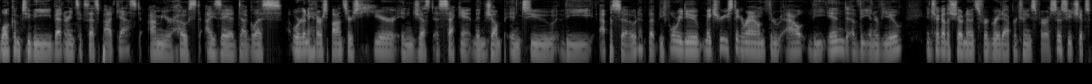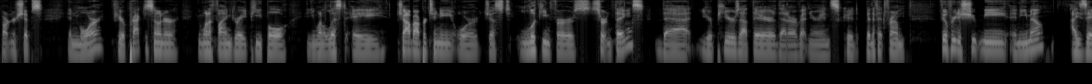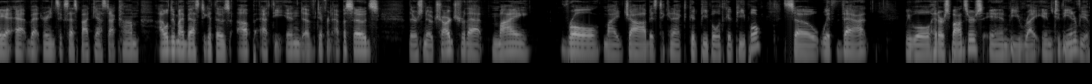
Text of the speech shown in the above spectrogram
Welcome to the Veterinary Success Podcast. I'm your host, Isaiah Douglas. We're going to hit our sponsors here in just a second, then jump into the episode. But before we do, make sure you stick around throughout the end of the interview and check out the show notes for great opportunities for associateships, partnerships, and more. If you're a practice owner, you want to find great people, and you want to list a job opportunity or just looking for certain things that your peers out there that are veterinarians could benefit from, feel free to shoot me an email Isaiah at veterinariansuccesspodcast.com. I will do my best to get those up at the end of different episodes. There's no charge for that. My role, my job is to connect good people with good people. So, with that, we will hit our sponsors and be right into the interview.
